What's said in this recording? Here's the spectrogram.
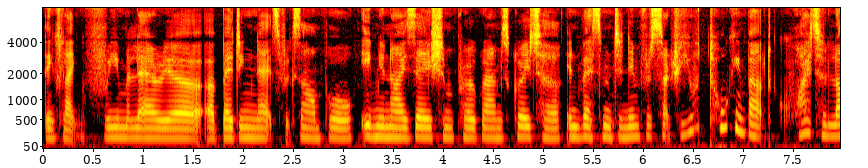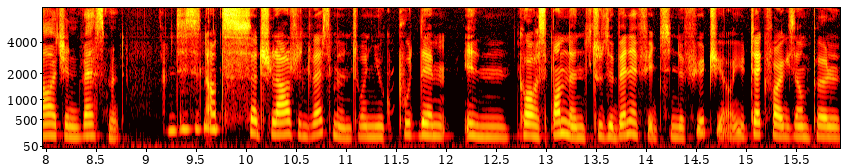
things like free malaria, uh, bedding nets, for example, immunization programs, greater investment in infrastructure. You're talking about quite a large investment. And this is not such large investment when you put them in correspondence to the benefits in the future. You take, for example,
